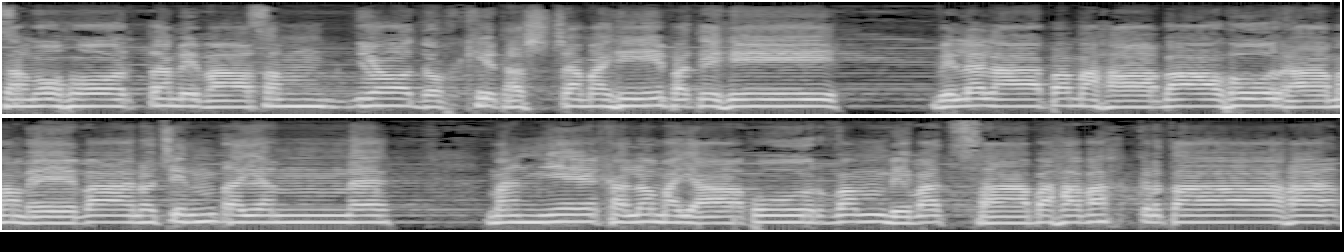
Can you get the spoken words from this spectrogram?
समुहूर्तमिवासञ्ज्ञो दुःखितश्च महीपतिः विललापमहाबाहू राममेवानुचिन्तयन्। मन्ये खलु मया पूर्वम् विवत्सा बहवः कृताः।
